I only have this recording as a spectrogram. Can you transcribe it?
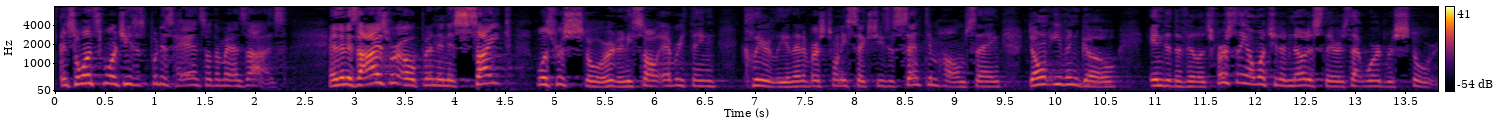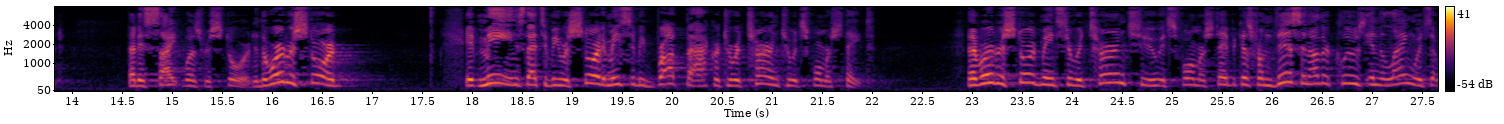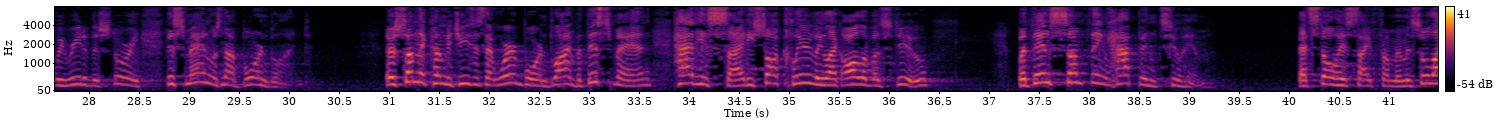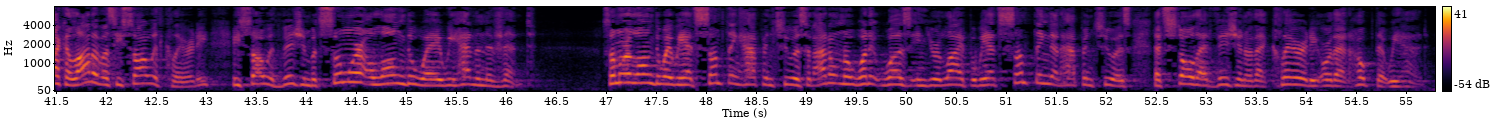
And so once more, Jesus put his hands on the man's eyes. And then his eyes were opened and his sight was restored and he saw everything clearly. And then in verse 26, Jesus sent him home saying, don't even go into the village. First thing I want you to notice there is that word restored. That his sight was restored. And the word restored, it means that to be restored, it means to be brought back or to return to its former state. That word restored means to return to its former state because from this and other clues in the language that we read of this story, this man was not born blind. There's some that come to Jesus that were born blind, but this man had his sight. He saw clearly like all of us do. But then something happened to him that stole his sight from him. And so like a lot of us, he saw with clarity, he saw with vision, but somewhere along the way, we had an event. Somewhere along the way, we had something happen to us, and I don't know what it was in your life, but we had something that happened to us that stole that vision or that clarity or that hope that we had.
